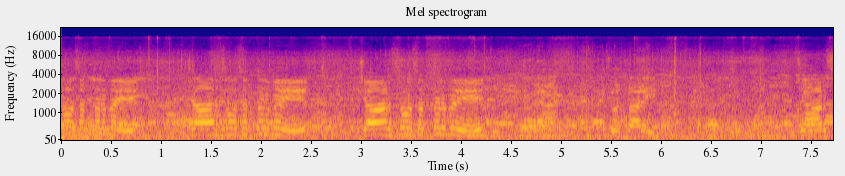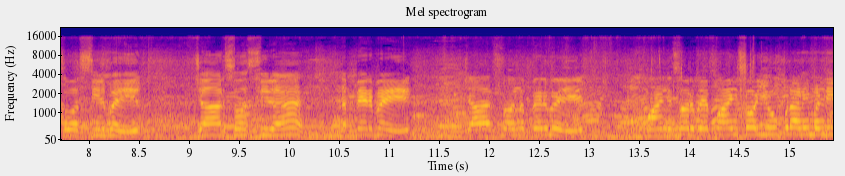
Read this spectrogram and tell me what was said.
सौ सत्तर रुपए। चार सौ सत्तर रुपये चार सौ सत्तर रुपये चौतालीस चार सौ अस्सी रुपये चार सौ अस्सी नब्बे रुपये चार सौ नब्बे रुपये पाँच सौ रुपये पाँच सौ यूब पुरानी मंडी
